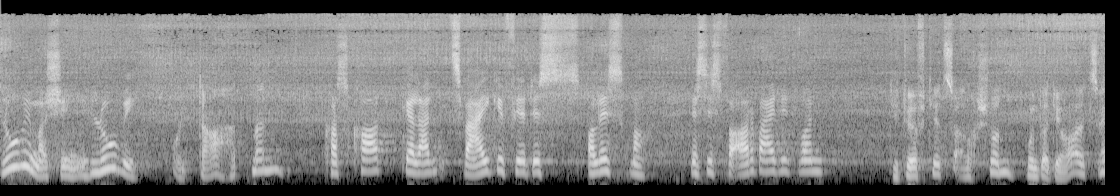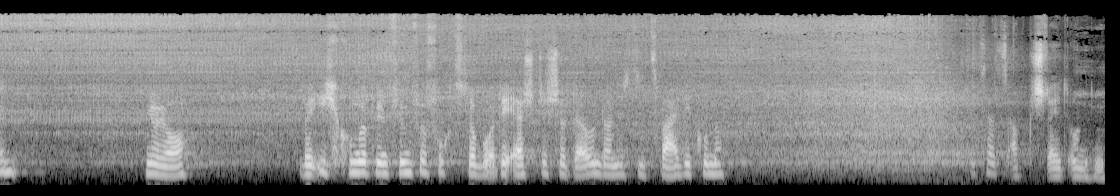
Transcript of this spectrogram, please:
Lubi-Maschine, Lubi. Und da hat man Kaskad gelernt, Zweige für das alles gemacht. Das ist verarbeitet worden. Die dürfte jetzt auch schon 100 Jahre alt sein. Ja, ja. Weil ich gekommen bin, 55, da war die erste schon da und dann ist die zweite gekommen. Jetzt hat es abgestellt unten.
